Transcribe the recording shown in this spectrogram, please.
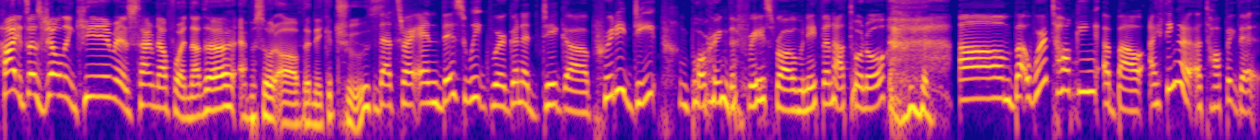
Hi, it's us, Gerald and Kim. It's time now for another episode of The Naked Truth. That's right. And this week we're gonna dig uh, pretty deep, borrowing the phrase from Nathan Hartono. um, but we're talking about, I think, a, a topic that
